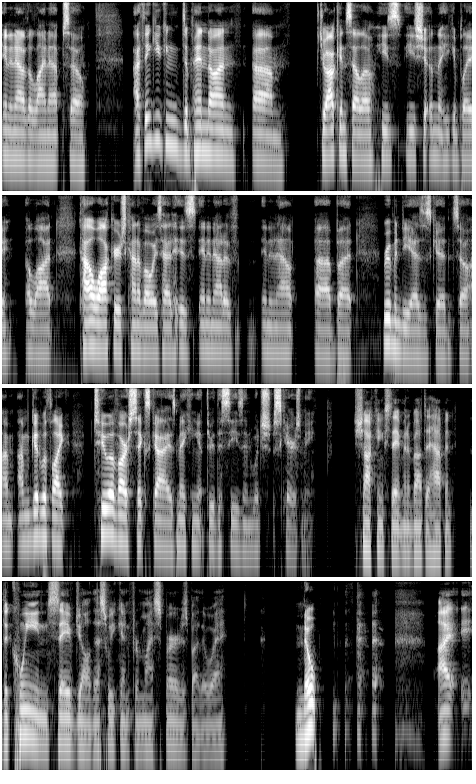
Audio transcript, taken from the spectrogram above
in and out of the lineup. So, I think you can depend on um, Joao Cancelo. He's he's shown that he can play a lot. Kyle Walker's kind of always had his in and out of in and out, uh, but Ruben Dias is good. So I'm I'm good with like two of our six guys making it through the season, which scares me. Shocking statement about to happen. The Queen saved y'all this weekend from my Spurs, by the way. Nope. I it-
